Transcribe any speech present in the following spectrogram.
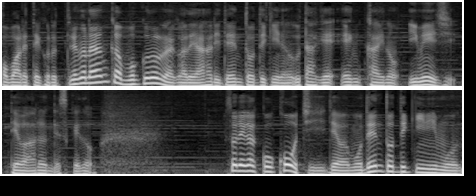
運ばれてくるっていうのが、なんか僕の中でやはり伝統的な宴、宴会のイメージではあるんですけど、それがこう高知ではもう伝統的にも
